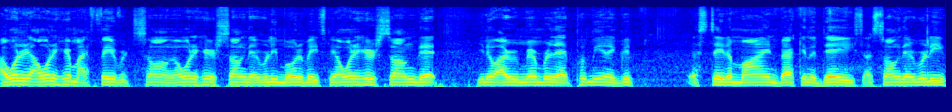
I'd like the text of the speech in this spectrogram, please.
i want to i want to hear my favorite song. I want to hear a song that really motivates me. I want to hear a song that you know i remember that put me in a good a state of mind back in the days a song that really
